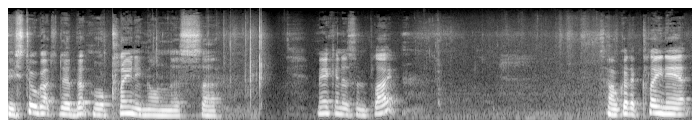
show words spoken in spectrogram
we've still got to do a bit more cleaning on this uh, mechanism plate. So I've got to clean out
